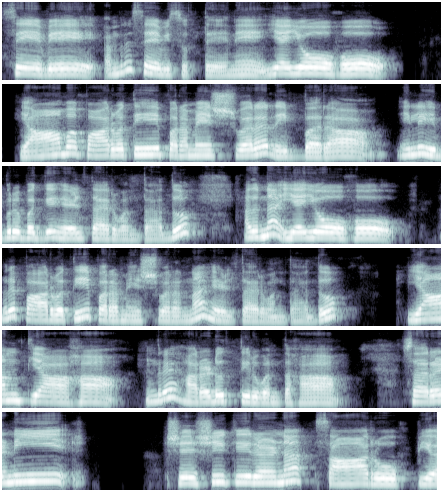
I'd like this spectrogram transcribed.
ಸೇವೆ ಅಂದರೆ ಸೇವಿಸುತ್ತೇನೆ. ಯಯೋಹೋ. ಯಾವ ಪಾರ್ವತಿ ಪರಮೇಶ್ವರರಿಬ್ಬರ? ಇಲ್ಲಿ ಇಬ್ಬರ ಬಗ್ಗೆ ಹೇಳ್ತಾ ಇರುವಂತಹದ್ದು. ಅದನ್ನು ಯಯೋಹೋ, ಅಂದರೆ ಪಾರ್ವತಿ ಪರಮೇಶ್ವರನ್ನ ಹೇಳ್ತಾ ಇರುವಂತಹದ್ದು. ಯಾಂತ್ಯಾಹ, ಅಂದರೆ ಹರಡುತ್ತಿರುವಂತಹ. ಸರಣಿ ಶಶಿಕಿರಣ ಸಾರೂಪ್ಯ.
